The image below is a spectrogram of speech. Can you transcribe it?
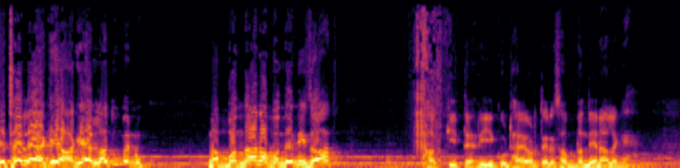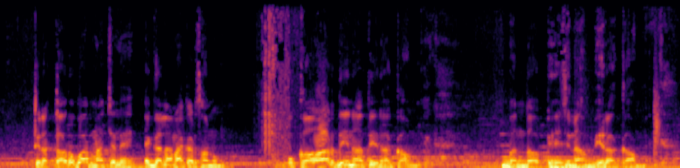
ਕਿੱਥੇ ਲੈ ਕੇ ਆ ਗਿਆ، ਅੱਲਾ ਤੂੰ ਮੈਨੂੰ। نہ ਬੰਦਾ، ਨਾ ਬੰਦੇ ਦੀ ਜ਼ਾਤ। ਹੱਕ ਕੀ ਤਹਿਰੀਕ ਉਠਾਏ ਔਰ ਤੇਰੇ ਸਾਹ ਬੰਦੇ ਨਾ ਲਗੇ। ਤੇਰਾ ਕਾਰੋਬਾਰ ਨਾ ਚਲੇ، ਇਹ ਗੱਲਾਂ ਨਾ ਕਰ ਸਾਨੂੰ। ਉਕਾਰ ਦੇਣਾ ਤੇਰਾ ਕੰਮ ਹੈ ਬੰਦਾ ਭੇਜਣਾ ਮੇਰਾ ਕੰਮ ਹੈ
